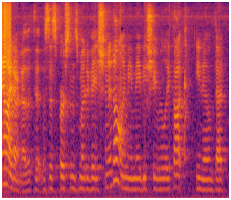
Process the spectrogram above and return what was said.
Now, I don't know that that was this person's motivation at all. I mean, maybe she really thought, you know, that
